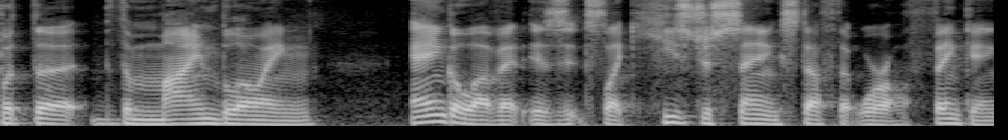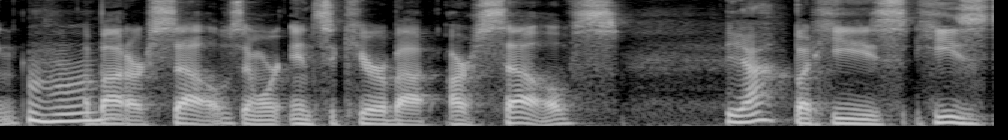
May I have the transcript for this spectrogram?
but the the mind-blowing angle of it is it's like he's just saying stuff that we're all thinking Mm-hmm. about ourselves and we're insecure about ourselves yeah. but he's he's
